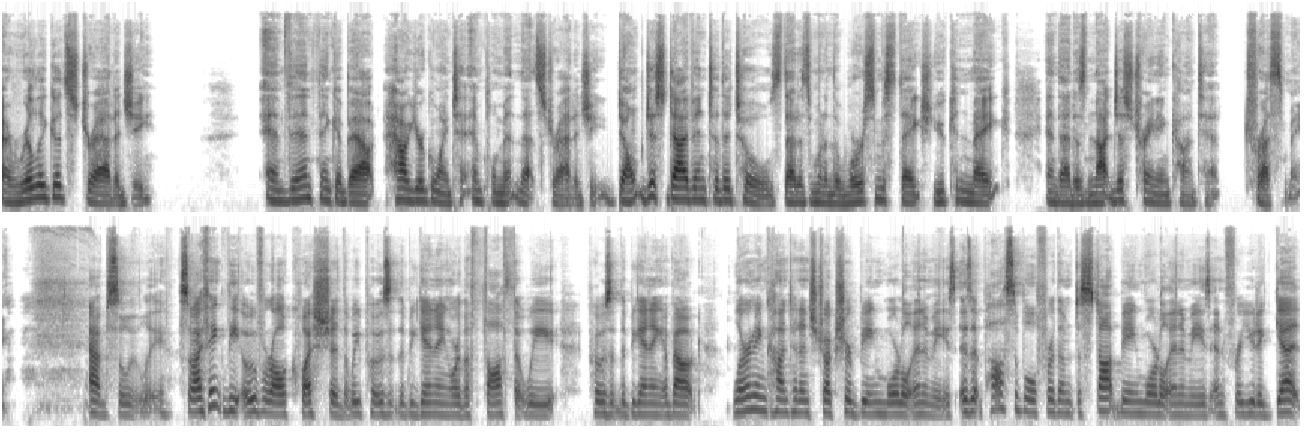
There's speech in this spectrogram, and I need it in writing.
a really good strategy and then think about how you're going to implement that strategy. Don't just dive into the tools. That is one of the worst mistakes you can make. And that is not just training content. Trust me. Absolutely. So I think the overall question that we pose at the beginning, or the thought that we pose at the beginning about learning content and structure being mortal enemies, is it possible for them to stop being mortal enemies and for you to get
